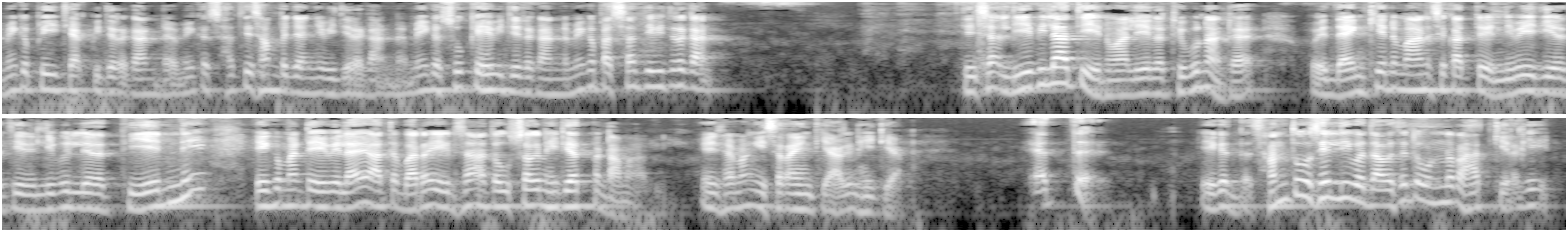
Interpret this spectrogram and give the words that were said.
මේක ප්‍රීතියක් විදියට ගන්න. මේක සති සම්පජඤ්ඤ විදියට ගන්න. මේක සුඛේ විදියට ගන්න. මේක පස්සද්ධි විදියට ගන්න. තින්සා ලියවිලා තියෙනවා. ලියලා තිබුණාට ඔය දැන් කියන මානසිකත්වයේ නෙවෙයි කියලා තියෙන ලිවිල්ලා තියෙන්නේ. ඒක මට ඒ වෙලාවේ අත බර ඒ නිසා අත උස්සගෙන හිටියත් මට අමාරුයි. ඒ නිසා මං ඉස්සරහින් තියාගෙන හිටියා. ඇත්ත ඒක සන්තෝෂෙන් ලිව දවසට ඔන්න රහත් කියලා කියනවා.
